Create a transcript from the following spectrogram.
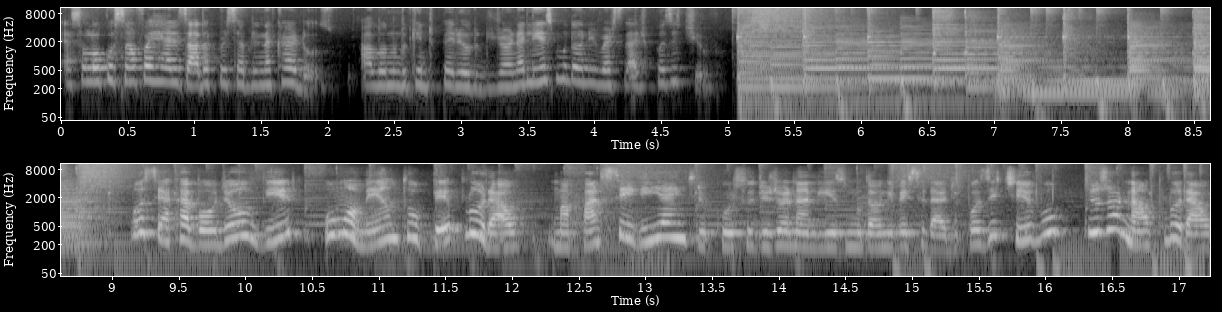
Essa locução foi realizada por Sabrina Cardoso, aluna do quinto período de jornalismo da Universidade Positivo. Você acabou de ouvir o Momento P Plural, uma parceria entre o curso de jornalismo da Universidade Positivo e o Jornal Plural.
